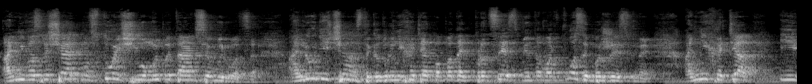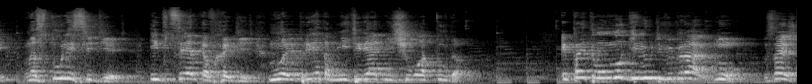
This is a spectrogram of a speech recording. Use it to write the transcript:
Они возвращают нас в то, из чего мы пытаемся вырваться. А люди часто, которые не хотят попадать в процесс метаморфозы божественной, они хотят и на стуле сидеть, и в церковь ходить, но и при этом не терять ничего оттуда. И поэтому многие люди выбирают, ну, знаешь,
